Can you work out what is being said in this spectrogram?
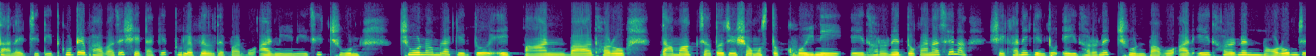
তালের যে তিতকুটে ভাব আছে, সেটাকে তুলে ফেলতে পারব। আর নিয়ে নিয়েছি চুন। চুন আমরা কিন্তু এই পান বা ধরো তামাকজাত যে সমস্ত খৈনি এই ধরনের দোকান আছে না সেখানে কিন্তু এই ধরনের চুন পাবো। আর এই ধরনের নরম যে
